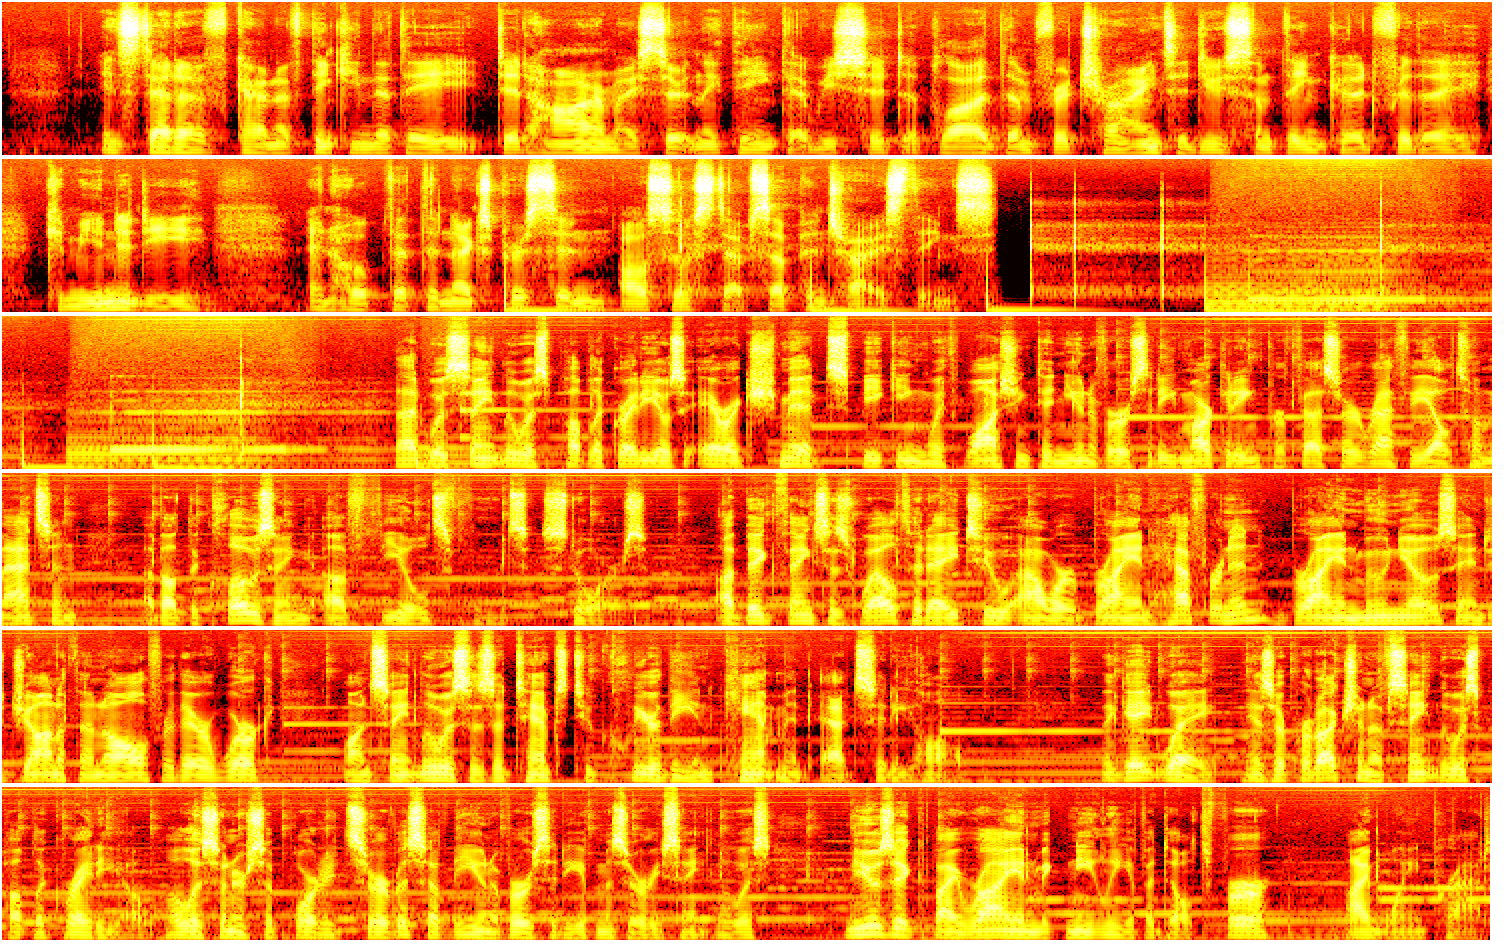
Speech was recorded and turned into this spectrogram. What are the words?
instead of kind of thinking that they did harm, I certainly think that we should applaud them for trying to do something good for the community and hope that the next person also steps up and tries things. That was St. Louis Public Radio's Eric Schmid speaking with Washington University marketing professor Raphael Thomadsen about the closing of Fields Foods stores. A big thanks as well today to our Brian Heffernan, Brian Munoz, and Jonathan Ahl for their work on St. Louis's attempt to clear the encampment at City Hall. The Gateway is a production of St. Louis Public Radio, a listener supported service of the University of Missouri St. Louis. Music by Ryan McNeely of Adult Fur. I'm Wayne Pratt.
